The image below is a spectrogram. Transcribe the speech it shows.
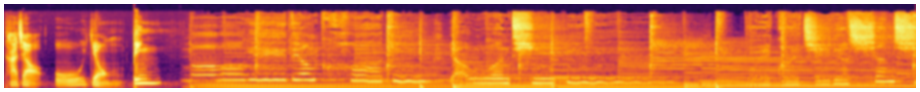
他叫吴永斌。无意中看见遥远天边，飞过一粒闪烁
